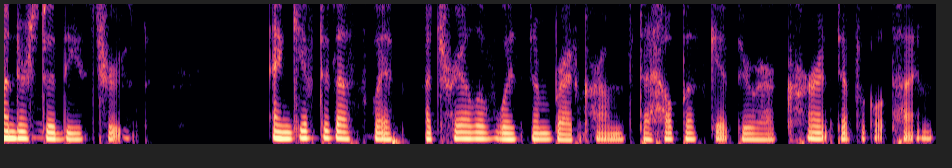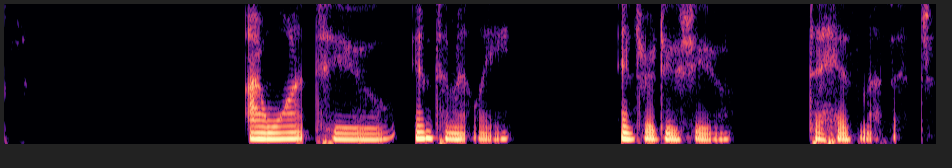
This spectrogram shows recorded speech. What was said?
understood these truths and gifted us with a trail of wisdom breadcrumbs to help us get through our current difficult times. I want to intimately introduce you to his message.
